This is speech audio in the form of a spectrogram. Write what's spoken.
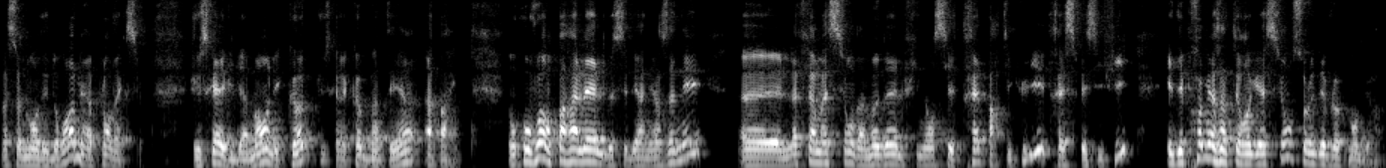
pas seulement des droits, mais un plan d'action. Jusqu'à évidemment les COP, jusqu'à la COP 21 à Paris. Donc on voit en parallèle de ces dernières années euh, l'affirmation d'un modèle financier très particulier, très spécifique, et des premières interrogations sur le développement durable.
